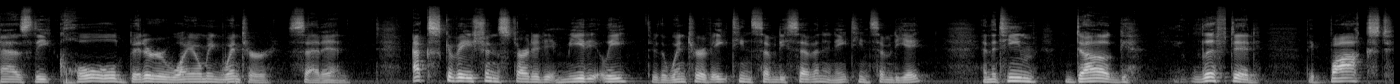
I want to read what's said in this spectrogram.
as the cold, bitter Wyoming winter set in. Excavations started immediately through the winter of 1877 and 1878, and the team dug, lifted, they boxed,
